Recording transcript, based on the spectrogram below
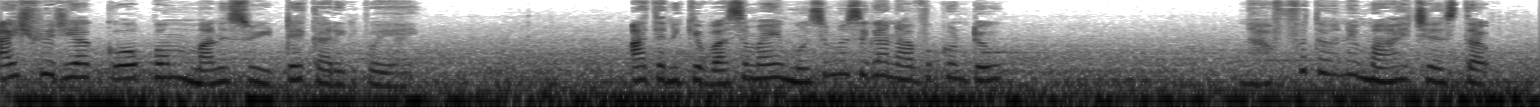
ఐశ్వర్య కోపం మనసు ఇట్టే కరిగిపోయాయి. అతనికి వశమై ముసిముసిగా నవ్వుకుంటూ నవ్వుతోనే మాయ చేస్తావు.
